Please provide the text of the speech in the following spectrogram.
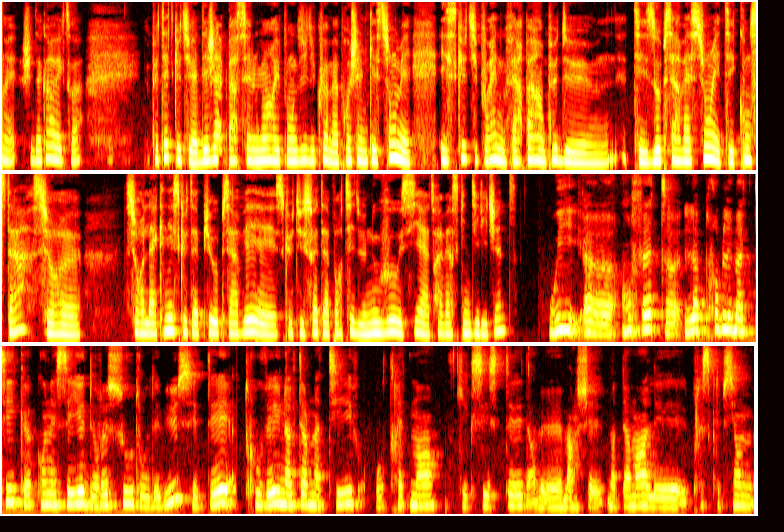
ouais, je suis d'accord avec toi. Peut-être que tu as déjà partiellement répondu du coup à ma prochaine question, mais est-ce que tu pourrais nous faire part un peu de tes observations et tes constats sur, euh, sur l'acné, ce que tu as pu observer et ce que tu souhaites apporter de nouveau aussi à travers Skin Diligent oui, euh, en fait, la problématique qu'on essayait de résoudre au début, c'était trouver une alternative au traitement qui existait dans le marché, notamment les prescriptions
